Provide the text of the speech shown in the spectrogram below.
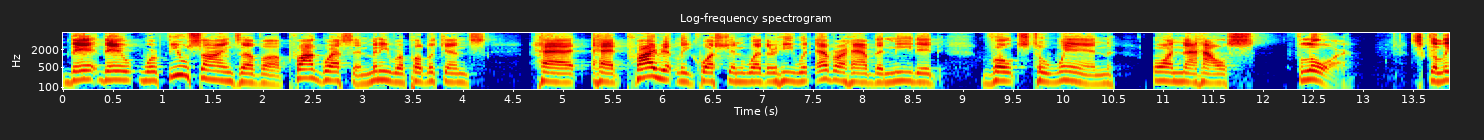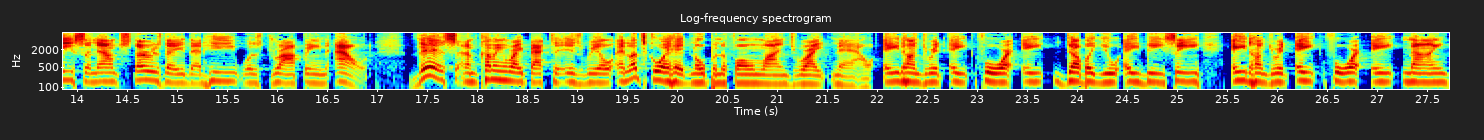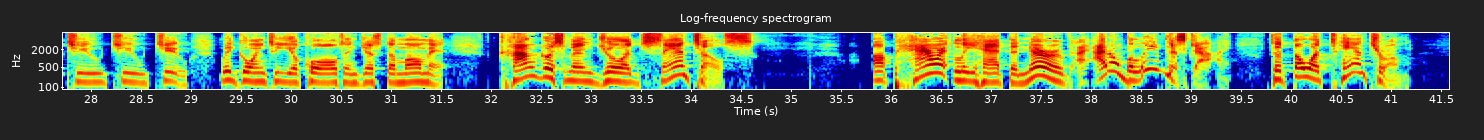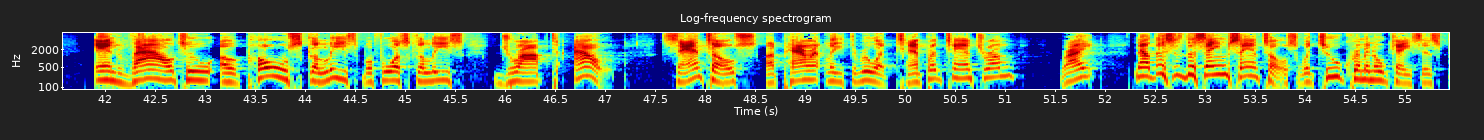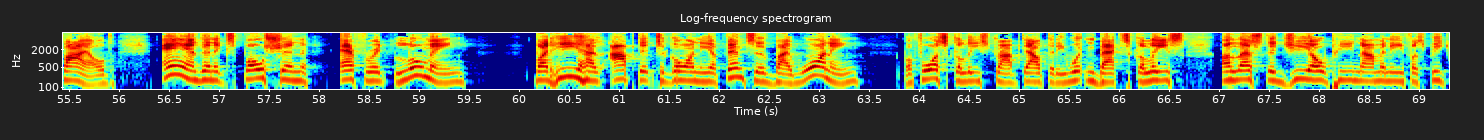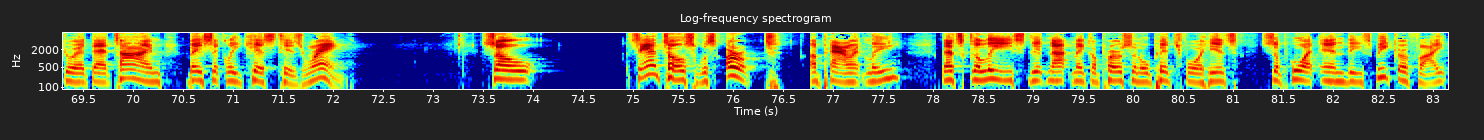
There, there were few signs of uh, progress, and many Republicans had had privately questioned whether he would ever have the needed votes to win on the House floor. Scalise announced Thursday that he was dropping out. This, and I'm coming right back to Israel, and let's go ahead and open the phone lines right now. 800 848 WABC, 800 848 9222. We're going to your calls in just a moment. Congressman George Santos apparently had the nerve, I, I don't believe this guy, to throw a tantrum and vow to oppose Scalise before Scalise dropped out. Santos apparently threw a temper tantrum, right? Now, this is the same Santos with two criminal cases filed and an expulsion effort looming, but he has opted to go on the offensive by warning before Scalise dropped out that he wouldn't back Scalise unless the GOP nominee for Speaker at that time basically kissed his ring. So Santos was irked, apparently, that Scalise did not make a personal pitch for his support in the Speaker fight.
